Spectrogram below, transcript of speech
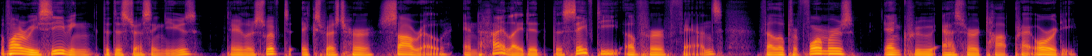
Upon receiving the distressing news, Taylor Swift expressed her sorrow and highlighted the safety of her fans, fellow performers, and crew as her top priority.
